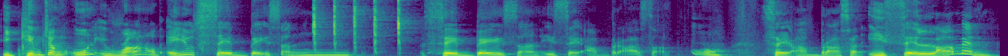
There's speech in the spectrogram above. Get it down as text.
Y Kim Jong-un y Ronald, ellos se besan se besan y se abrazan. Oh, se abrazan y se lamen.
